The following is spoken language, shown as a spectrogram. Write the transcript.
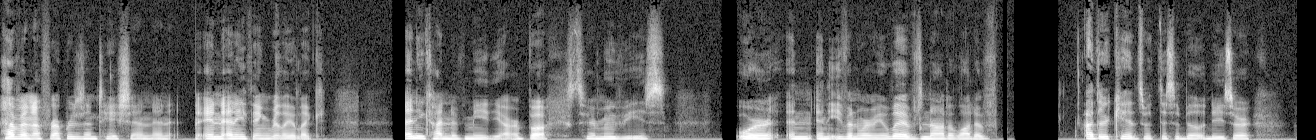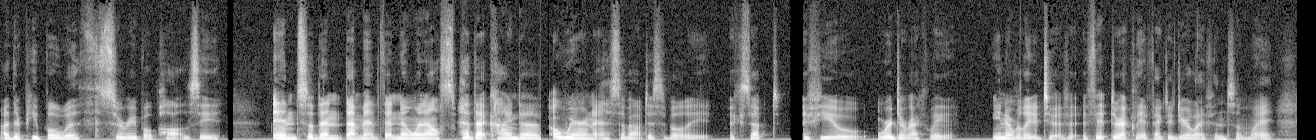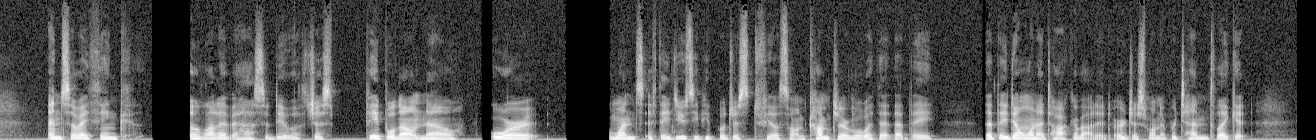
have enough representation in in anything really like any kind of media or books or movies or and and even where we lived not a lot of other kids with disabilities or other people with cerebral palsy. And so then that meant that no one else had that kind of awareness about disability except if you were directly you know related to it if it, if it directly affected your life in some way. And so i think a lot of it has to do with just people don't know or once if they do see people just feel so uncomfortable with it that they that they don't want to talk about it or just want to pretend like it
